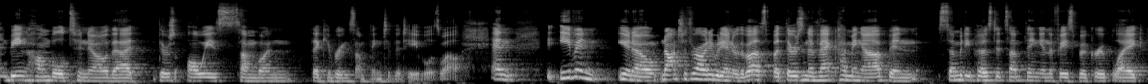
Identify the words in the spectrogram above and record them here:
and being humbled to know that there's always someone that can bring something to the table as well. And even, you know, not to throw anybody under the bus, but there's an event coming up and somebody posted something in the Facebook group like,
